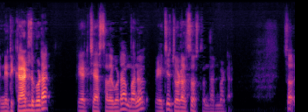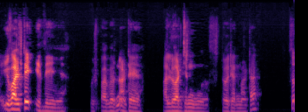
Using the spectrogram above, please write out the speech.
ఎన్ని రికార్డులు కూడా క్రియేట్ చేస్తుంది కూడా మనం వేచి చూడాల్సి వస్తుంది అనమాట సో ఇవాళ ఇది పుష్ప గురి అంటే అల్లు అర్జున్ స్టోరీ అనమాట సో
